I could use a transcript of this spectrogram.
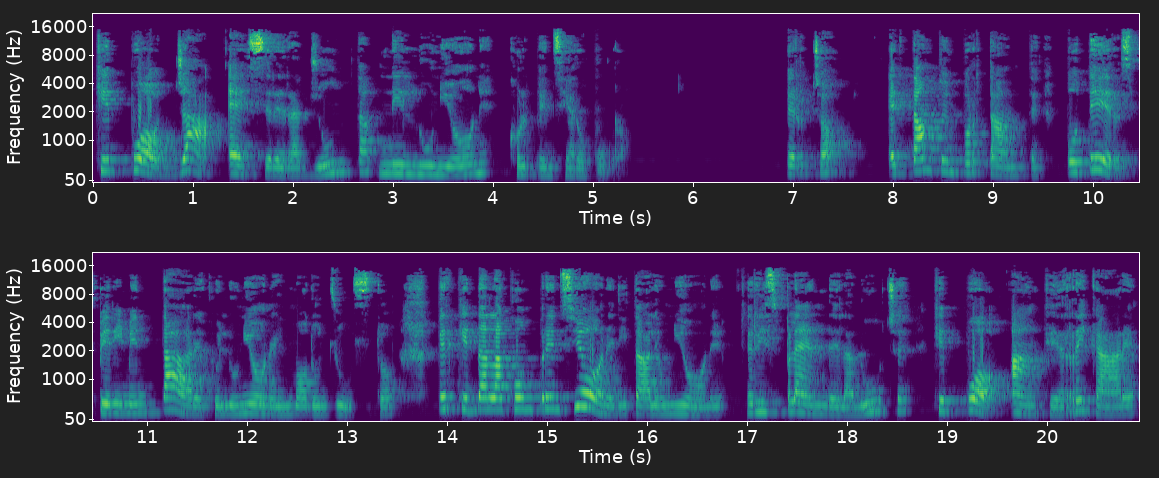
che può già essere raggiunta nell'unione col pensiero puro. Perciò è tanto importante poter sperimentare quell'unione in modo giusto perché dalla comprensione di tale unione risplende la luce che può anche recare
